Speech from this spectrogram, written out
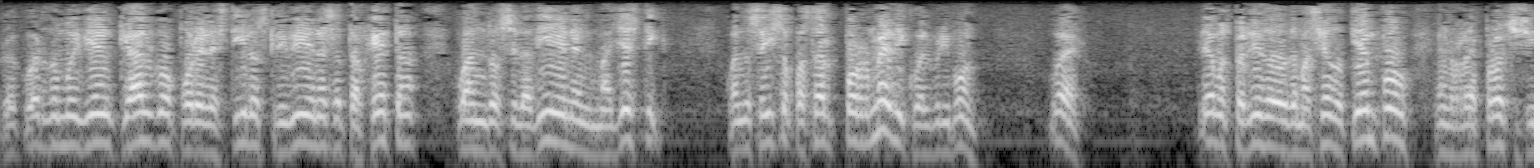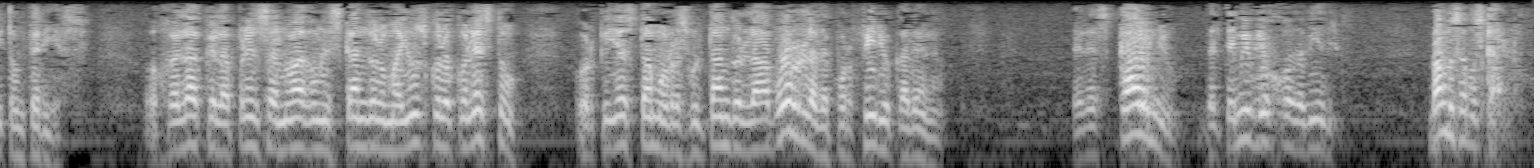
Recuerdo muy bien que algo por el estilo escribí en esa tarjeta cuando se la di en el Majestic, cuando se hizo pasar por médico el bribón. Bueno, ya hemos perdido demasiado tiempo en reproches y tonterías. Ojalá que la prensa no haga un escándalo mayúsculo con esto, porque ya estamos resultando la burla de Porfirio Cadena. El escarnio del temible ojo de vidrio. Vamos a buscarlo.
